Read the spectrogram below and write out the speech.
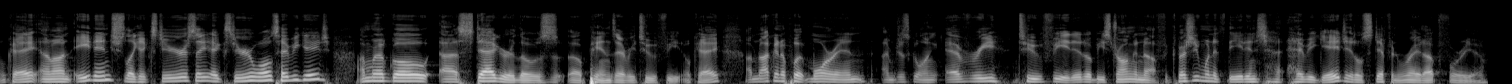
Okay, and on eight inch, like exterior, say exterior walls, heavy gauge, I'm gonna go uh, stagger those uh, pins every two feet. Okay, I'm not gonna put more in. I'm just going every two feet. It'll be strong enough, especially when it's the eight inch heavy gauge. It'll stiffen right up for you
